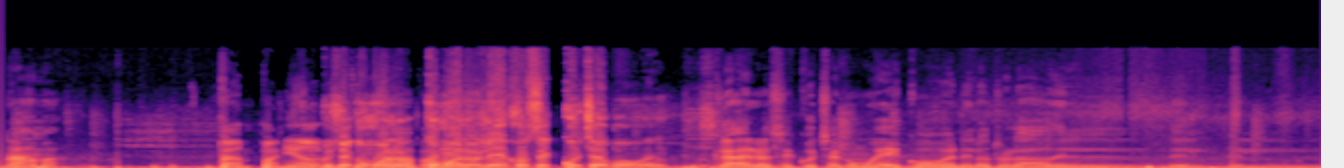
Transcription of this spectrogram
nada más. Estaban Se paneados los escucha como, a lo, como a paneado. lo lejos se escucha, po, weón. Claro, se escucha como eco en el otro lado del, del, del,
